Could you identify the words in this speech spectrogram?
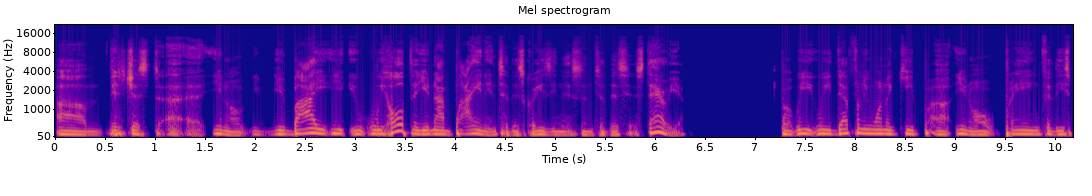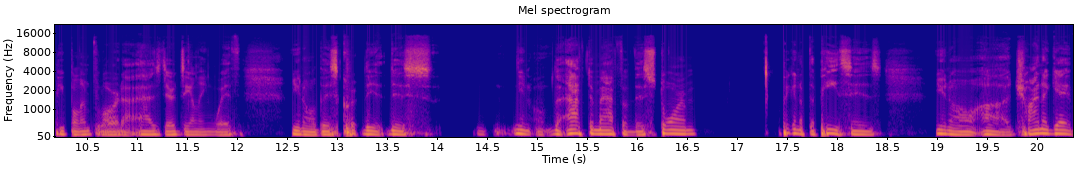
Um, it's just uh, you know you, you buy. You, we hope that you're not buying into this craziness, into this hysteria but we we definitely want to keep uh, you know praying for these people in Florida as they're dealing with you know this this you know the aftermath of this storm picking up the pieces you know uh trying to get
